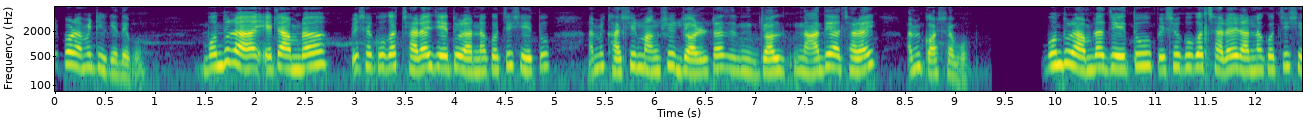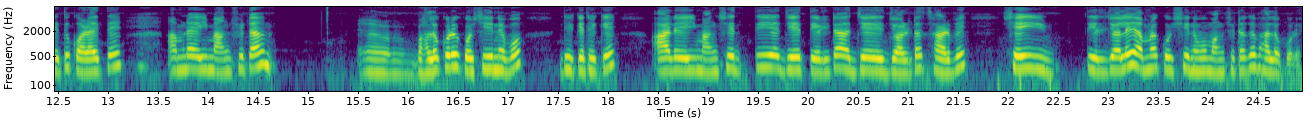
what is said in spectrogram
এরপর আমি ঢেকে দেব। বন্ধুরা, এটা আমরা প্রেশার কুকার ছাড়াই যেহেতু রান্না করছি, সেহেতু আমি খাসির মাংসের জলটা, জল না দেওয়া ছাড়াই আমি কষাবো। বন্ধুরা, আমরা যেহেতু প্রেশার কুকার ছাড়াই রান্না করছি, সেহেতু কড়াইতে আমরা এই মাংসটা ভালো করে কষিয়ে নেব ঢেকে ঢেকে। আর এই মাংসের দিয়ে যে তেলটা, যে জলটা ছাড়বে, সেই তেল জলে আমরা কষিয়ে নেব মাংসটাকে ভালো করে।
